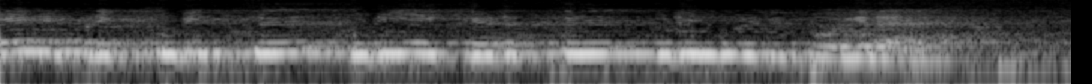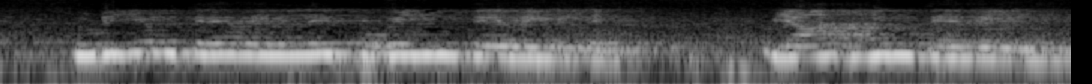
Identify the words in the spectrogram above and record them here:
ஏன் இப்படி குடித்து குடியை கெடுத்து குடிமூழ்கி போகிற? குடியும் தேவையில்லை புகையும் தேவையில்லை வியாதியும் தேவையில்லை.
